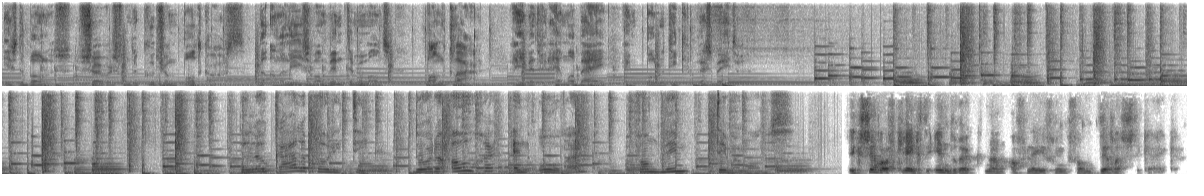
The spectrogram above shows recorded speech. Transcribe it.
is de bonus, service van de Koetjong podcast. De analyse van Wim Timmermans, pan klaar. En je bent weer helemaal bij in Politiek West-Betuwe. De lokale politiek door de ogen en oren van Wim Timmermans. Ik zelf kreeg de indruk na een aflevering van Dallas te kijken,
